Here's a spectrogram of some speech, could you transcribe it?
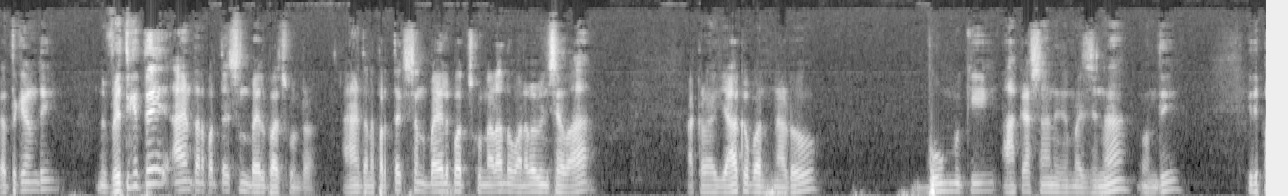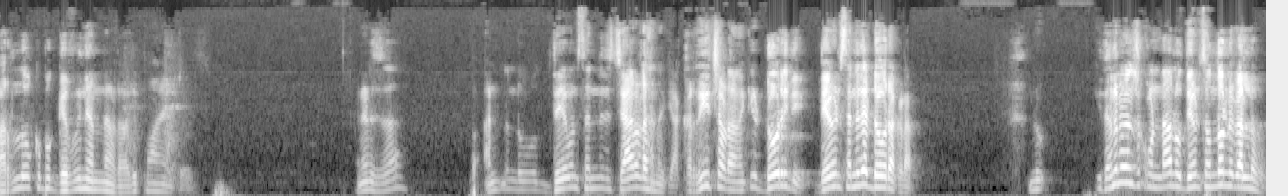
వెతకండి. నువ్వు వెతికితే ఆయన తన ప్రత్యక్షను బయలుపరచుకుంటాడు. ఆయన తన ప్రత్యక్షను బయలుపరుచుకున్నాడా? నువ్వు అనుభవించావా? అక్కడ యాకబ్ అంటున్నాడు భూమికి ఆకాశానికి మధ్యన ఉంది. ఇది పరలోకపు గవిని అన్నాడు. అది పాయింట్ ఏంటంటే సార్. అంటే నువ్వు దేవుని సన్నిధి చేరడానికి అక్కడ రీచ్ అవడానికి డోర్ ఇది. దేవుని సన్నిధి డోర్ అక్కడ. నువ్వు ఇది అనుభవించకుండా నువ్వు దేవుని సొంతం వెళ్ళవు.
